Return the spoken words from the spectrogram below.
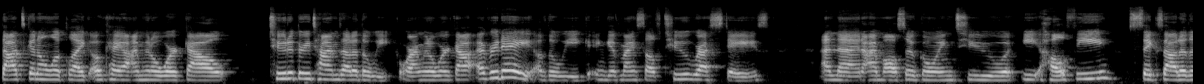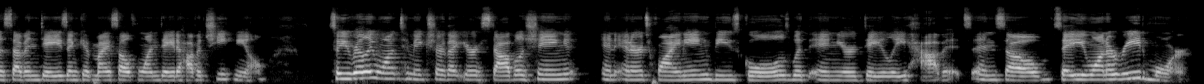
that's going to look like, okay, I'm going to work out two to three times out of the week, or I'm going to work out every day of the week and give myself two rest days. And then I'm also going to eat healthy six out of the seven days and give myself one day to have a cheat meal. So you really want to make sure that you're establishing and intertwining these goals within your daily habits. And so, say you want to read more.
